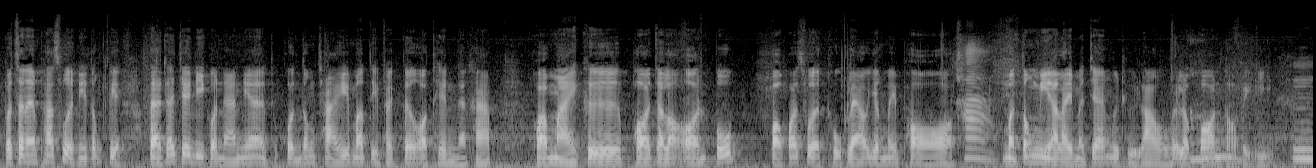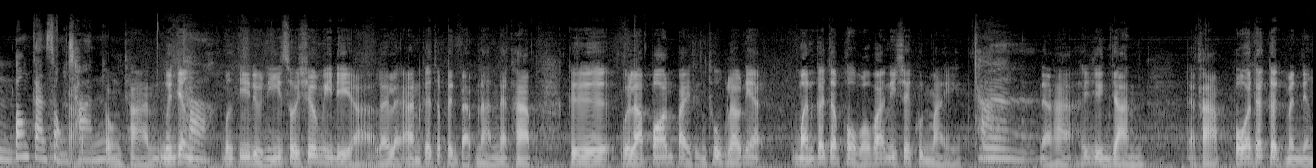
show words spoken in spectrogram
เพราะฉะนั้นพาสเวิร์ดนี้ต้องเปลี่ยน แต่ถ้าใจดีกว่านั้นเนี่ยทุกคนต้องใช้ multi factor authent นะครับ ความหมายคือพอจะล็อกออนปุ๊บบอกพาสเวิร์ดถูกแล้วยังไม่พอค่ะมันต้องมีอะไรมาแจ้งมือถือเราให้เราป้อนต่อไปอีกอืมป้องกันสองชั้นสองชั้น เหมือนอย่างค่ะบางทีเดี๋ยวนี้โซเชียลมีเดียหลาย ๆ อันก็จะเป็นแบบนั้นนะครับ คือเวลาป้อนไปถึงถูกแล้วเนี่ยมันก็จะโผล่มาว่านี่ใช่คุณไหมค่ะนะฮะให้ยืนยัน นะครับเพราะว่าถ้าเกิดมันยัง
